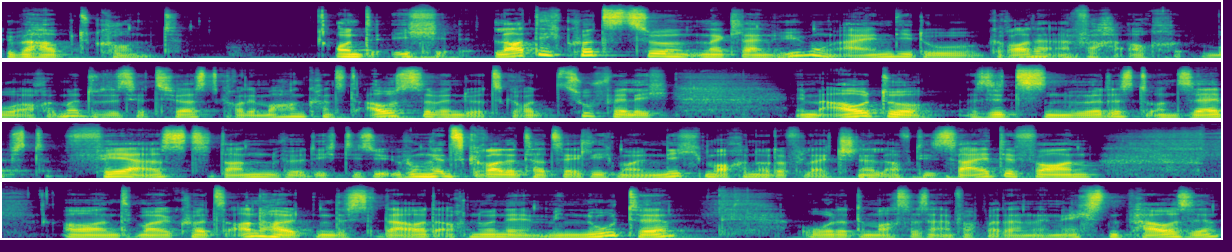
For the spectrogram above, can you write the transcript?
überhaupt kommt. Und ich lade dich kurz zu einer kleinen Übung ein, die du gerade einfach auch, wo auch immer du das jetzt hörst, gerade machen kannst, außer wenn du jetzt gerade zufällig im Auto sitzen würdest und selbst fährst, dann würde ich diese Übung jetzt gerade tatsächlich mal nicht machen oder vielleicht schnell auf die Seite fahren und mal kurz anhalten. Das dauert auch nur eine Minute oder du machst es einfach bei deiner nächsten Pause,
